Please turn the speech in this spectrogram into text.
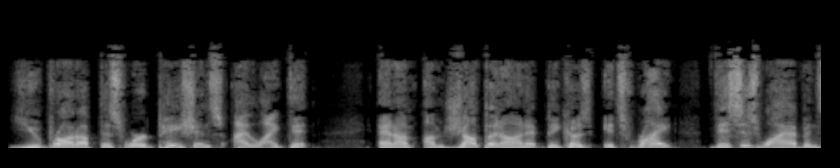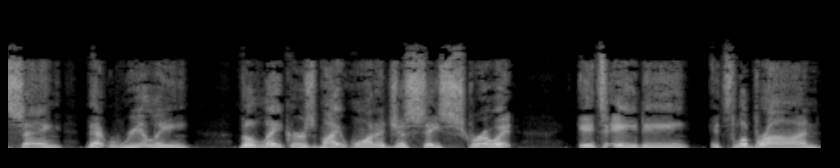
you brought up this word patience. I liked it. And I'm, I'm jumping on it because it's right. This is why I've been saying that really the Lakers might want to just say, screw it. It's AD, it's LeBron,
